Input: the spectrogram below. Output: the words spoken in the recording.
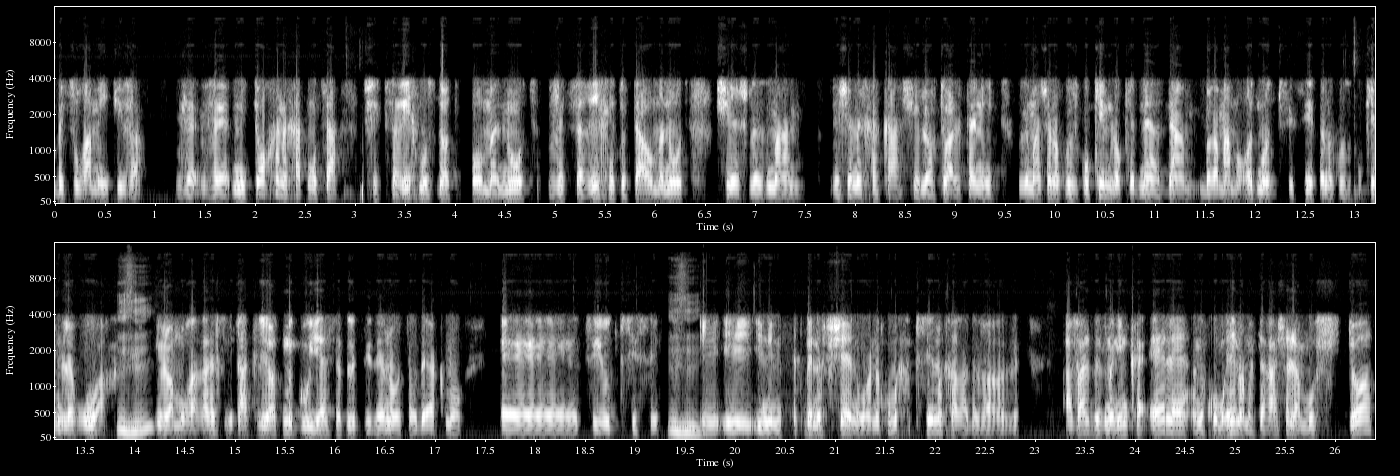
בצורה מיטיבה. ו- ומתוך הנחת מוצא שצריך מוסדות אומנות וצריך את אותה אומנות שיש לה זמן ושמחכה, שהיא לא תועלתנית, זה מה שאנחנו זקוקים לו כבני אדם. ברמה מאוד מאוד בסיסית אנחנו זקוקים לרוח. Mm-hmm. היא לא אמורה רק, רק להיות מגויסת לצידנו, אתה יודע, כמו אה, ציוד בסיסי. Mm-hmm. היא, היא, היא נמצאת בנפשנו, אנחנו מחפשים אחר הדבר הזה. אבל בזמנים כאלה אנחנו אומרים המטרה של המוסדות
